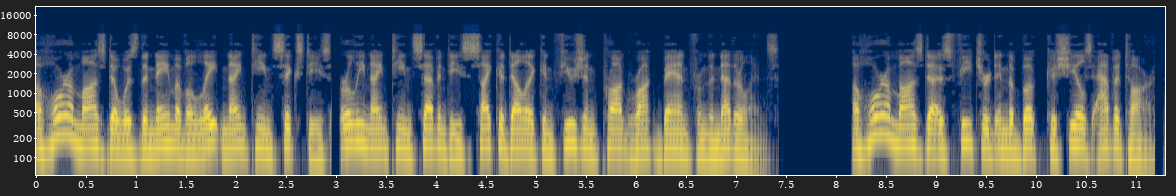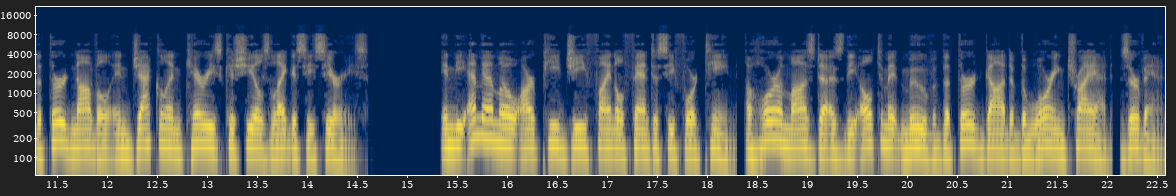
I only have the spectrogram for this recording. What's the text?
Ahura Mazda was the name of a late 1960s, early 1970s psychedelic and fusion prog rock band from the Netherlands. Ahura Mazda is featured in the book Kushiel's Avatar, the third novel in Jacqueline Carey's Kushiel's Legacy series. In the MMORPG Final Fantasy XIV, Ahura Mazda is the ultimate move of the third god of the warring triad, Zervan.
